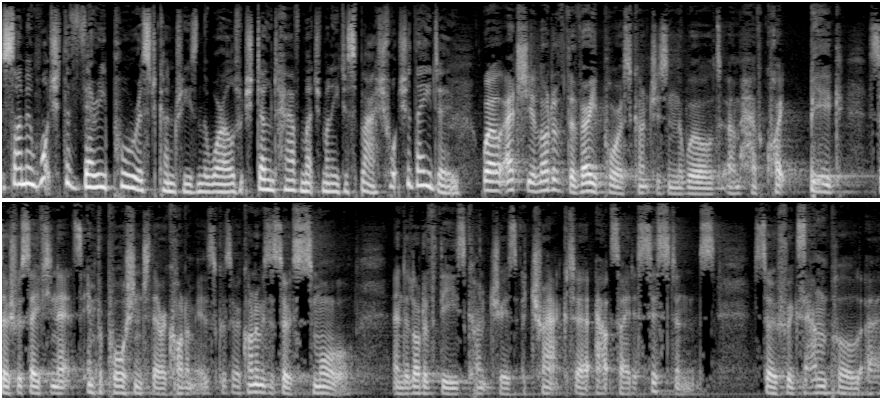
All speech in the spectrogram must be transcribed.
Simon, what should the very poorest countries in the world, which don't have much money to splash, what should they do? Well, actually, a lot of the very poorest countries in the world um, have quite big social safety nets in proportion to their economies, because their economies are so small, and a lot of these countries attract uh, outside assistance. So, for example, uh,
